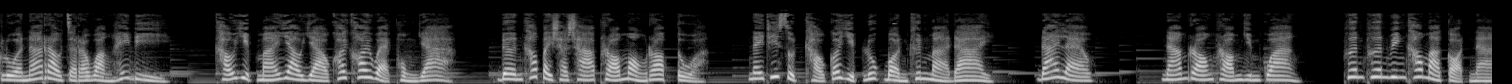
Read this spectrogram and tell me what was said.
กลัวนะเราจะระวังให้ดี เขาหยิบไม้ยาวๆ ค่อยๆ แหวกพงหญ้า เดินเข้าไปช้าๆ พร้อมมองรอบตัว ในที่สุดเขาก็หยิบลูกบอลขึ้นมาได้ ได้แล้ว น้ำร้องพร้อมยิ้มกว้าง เพื่อนๆวิ่งเข้ามากอดน้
